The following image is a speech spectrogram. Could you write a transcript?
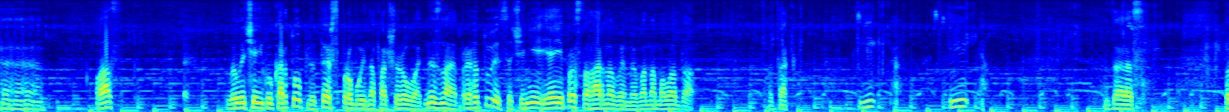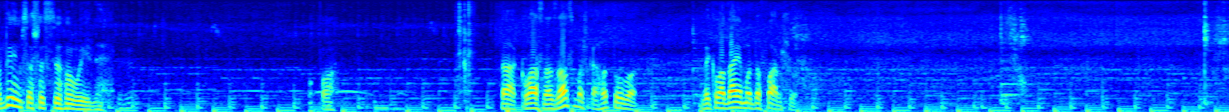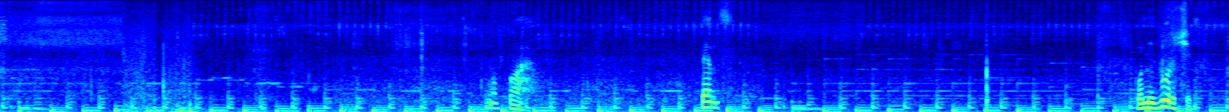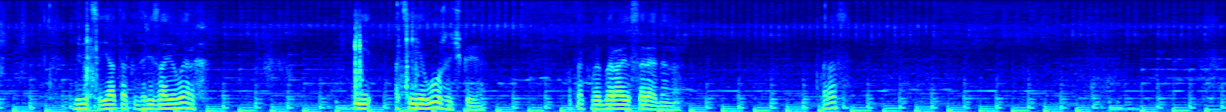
Клас. Величеньку картоплю теж спробую нафарширувати. Не знаю, приготується чи ні. Я її просто гарно вимив, вона молода. Отак. І, і зараз подивимося, що з цього вийде. Опа. Так, класна засмажка, готова. Викладаємо до фаршу. Опа. Пенс. Помідорчик. Дивіться, я так зрізаю верх і цією ложечкою отак вибираю середину. Раз.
